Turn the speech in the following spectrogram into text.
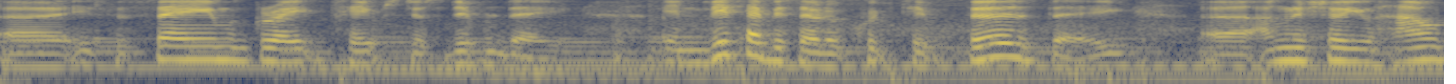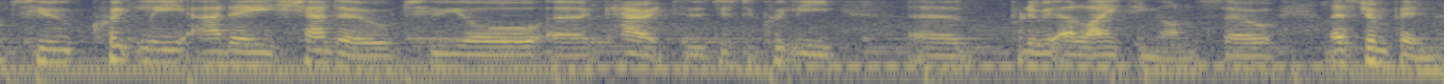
Uh, it's the same great tips, just a different day. In this episode of Quick Tip Thursday, uh, I'm going to show you how to quickly add a shadow to your uh, characters, just to quickly uh, put a bit of lighting on. So let's jump in.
